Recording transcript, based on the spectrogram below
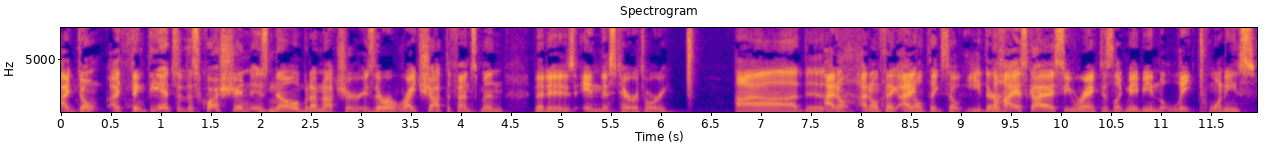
I don't. I think the answer to this question is no, but I'm not sure. Is there a right shot defenseman that is in this territory? Uh the I don't. I don't think. I don't think so either. The highest guy I see ranked is like maybe in the late 20s.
